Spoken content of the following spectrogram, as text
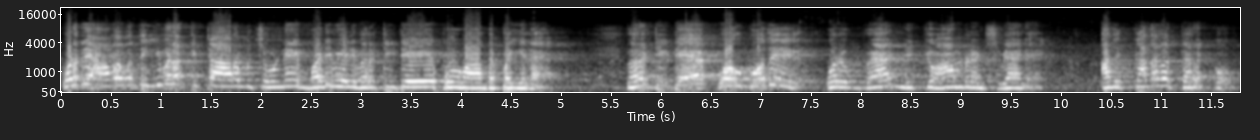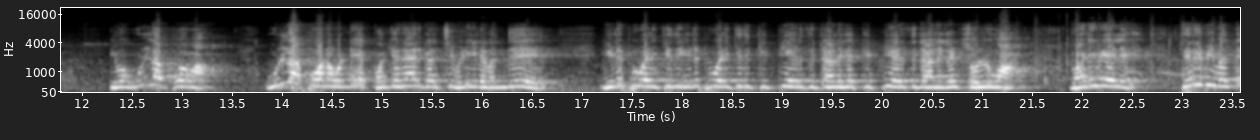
உடனே அவன் வந்து இவளை திட்ட ஆரம்பிச்ச உடனே வடிவேலு விரட்டிக்கிட்டே போவான் அந்த பையனை. விரட்டிக்கிட்டே போகும்போது ஒரு வேன் நிற்கும் ஆம்புலன்ஸ் வேனு அது கதவை திறக்கும். இவன் உள்ள போவான். உள்ள போன உடனே கொஞ்ச நேரம் கழிச்சு வெளியில வந்து இடுப்பு வலிக்குது இடுப்பு வலிக்குது கிட்டி எடுத்துட்டானுங்க கிட்டி எடுத்துட்டானுங்கன்னு சொல்லுவான். வடிவேலு திரும்பி வந்து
